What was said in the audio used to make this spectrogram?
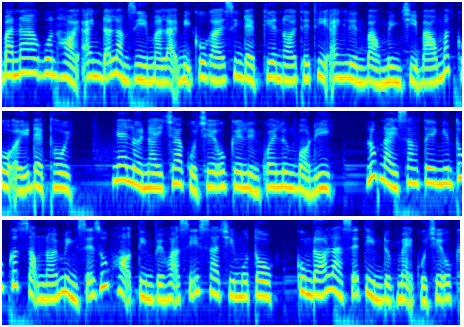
Bà Na Won hỏi anh đã làm gì mà lại bị cô gái xinh đẹp kia nói thế thì anh liền bảo mình chỉ báo mắt cô ấy đẹp thôi. Nghe lời này cha của Che Ok liền quay lưng bỏ đi. Lúc này Sang Tê nghiêm túc cất giọng nói mình sẽ giúp họ tìm về họa sĩ Sachimoto, cùng đó là sẽ tìm được mẹ của Che Ok.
